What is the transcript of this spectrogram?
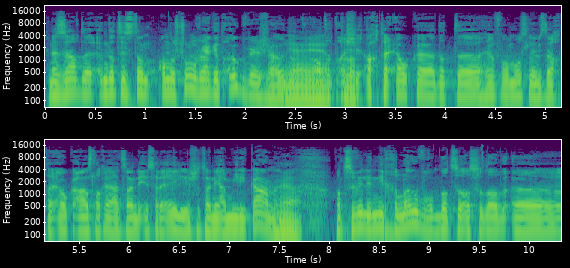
En, datzelfde, en dat is dan andersom werkt het ook weer zo. Dat Ja, altijd als je achter elke, dat eh, heel veel moslims achter elke aanslag, ja, het zijn de Israëliërs, het zijn die Amerikanen. ja. Want ze willen niet geloven, omdat ze als ze dan eh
